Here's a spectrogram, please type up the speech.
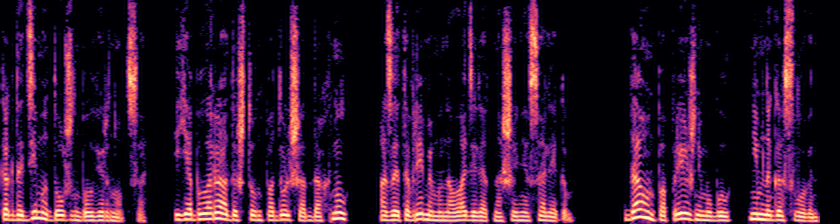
когда Дима должен был вернуться. И я была рада, что он подольше отдохнул, а за это время мы наладили отношения с Олегом. Да, он по-прежнему был немногословен,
